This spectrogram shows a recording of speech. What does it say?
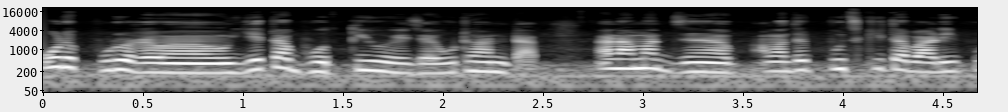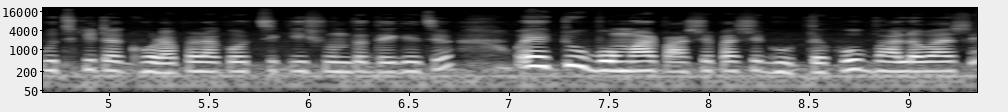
পড়ে পুরো ইয়েটা ভর্তি হয়ে যায় উঠানটা। আর আমার আমাদের পুচকিটা বাড়ি পুচকিটা ঘোরাফেরা করছে, কি সুন্দর দেখেছে? ও একটু বোমার পাশে পাশে ঘুরতে খুব ভালোবাসে।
